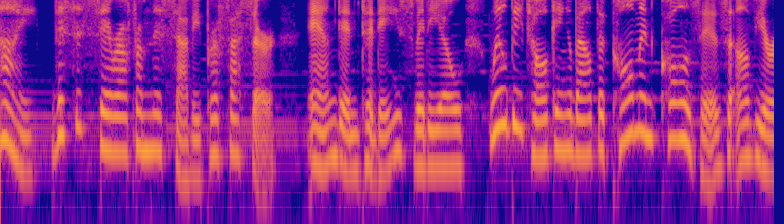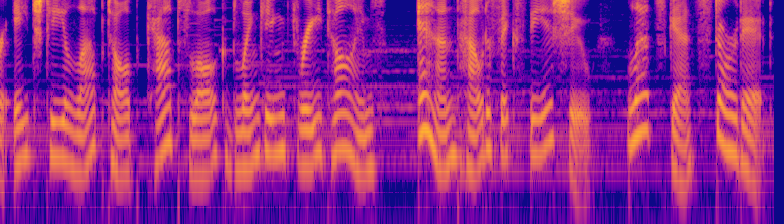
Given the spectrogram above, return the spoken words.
Hi, this is Sarah from The Savvy Professor, and in today's video, we'll be talking about the common causes of your HP laptop caps lock blinking three times and how to fix the issue. Let's get started.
